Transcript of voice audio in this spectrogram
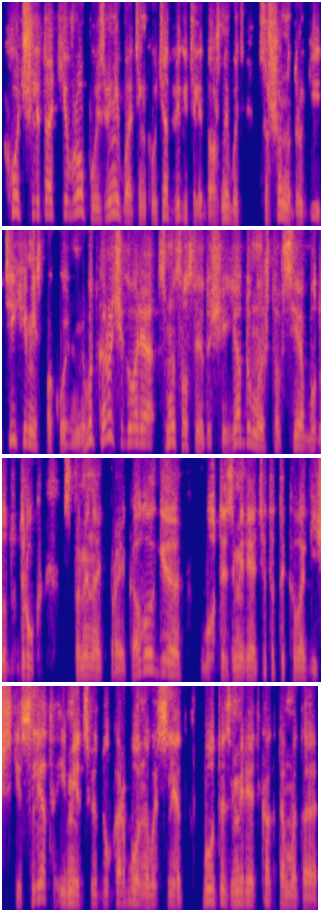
Хочешь летать в Европу, извини, батенька, у тебя двигатели должны быть совершенно другие, тихими и спокойными. Вот, короче говоря, смысл следующий. Я думаю, что все будут вдруг вспоминать про экологию, будут измерять этот экологический след, имеется в виду карбоновый след, будут измерять, как там это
